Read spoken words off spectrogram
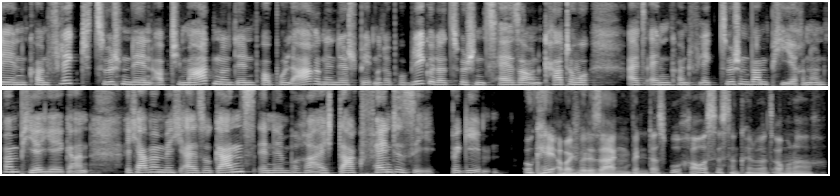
den Konflikt zwischen den Optimaten und den Popularen in der späten Republik oder zwischen Caesar und Cato als einen Konflikt zwischen Vampiren und Vampirjägern. Ich habe mich also ganz in den Bereich Dark Fantasy begeben. Okay, aber ich würde sagen, wenn das Buch raus ist, dann können wir uns auch mal noch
